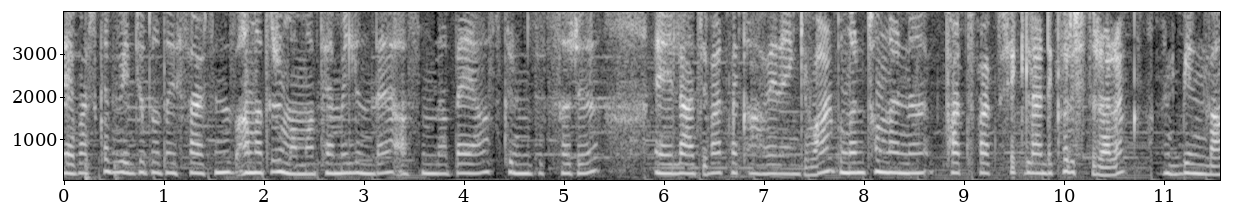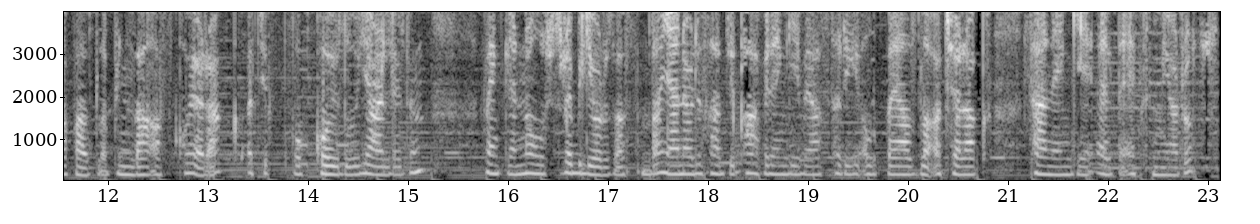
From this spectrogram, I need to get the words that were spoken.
e, başka bir videoda da isterseniz anlatırım ama temelinde aslında beyaz, kırmızı, sarı, e, lacivert ve kahverengi var. Bunların tonlarını farklı farklı şekillerde karıştırarak hani birini daha fazla, birini daha az koyarak açıklık koyduğu yerlerin renklerini oluşturabiliyoruz aslında. Yani öyle sadece kahverengiyi veya sarıyı alıp beyazla açarak ten rengi elde etmiyoruz.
